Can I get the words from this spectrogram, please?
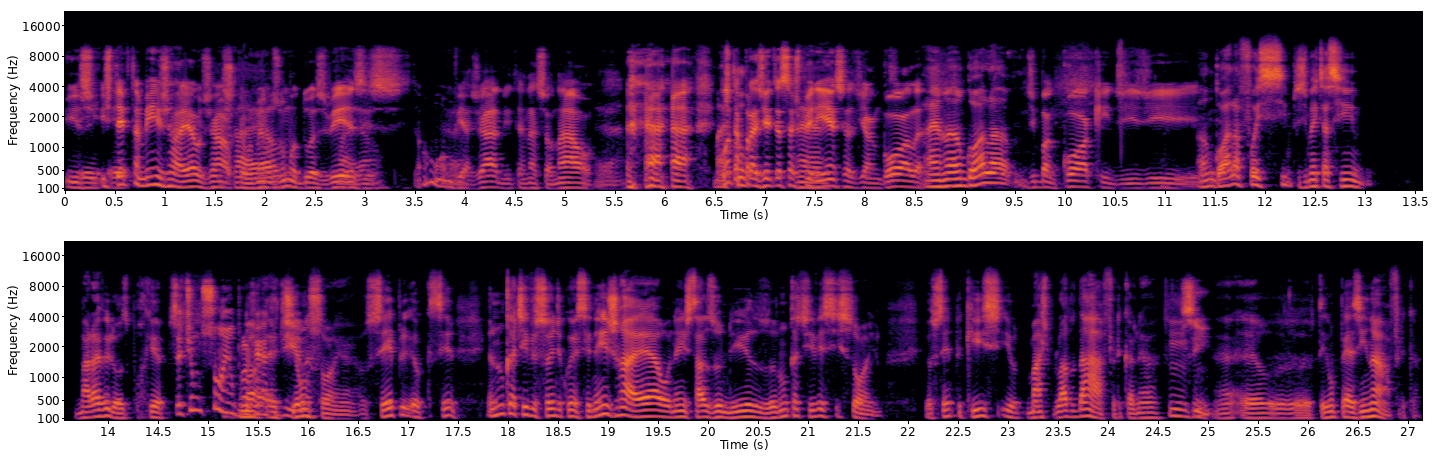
Isso. Esteve também em Israel já, pelo Israel. menos uma ou duas vezes. Então, um homem viajado, internacional. Mas Conta com- pra gente essa experiência de Angola, A Angola, de Bangkok, de, de- Angola foi simplesmente assim maravilhoso, porque Você tinha um sonho, um Não, projeto eu de tinha ir, um né? sonho. Eu sempre, eu sempre, eu nunca tive sonho de conhecer nem Israel, nem Estados Unidos. Eu nunca tive esse sonho. Eu sempre quis ir mais pro lado da África, né? Sim. É, eu, eu tenho um pezinho na África.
